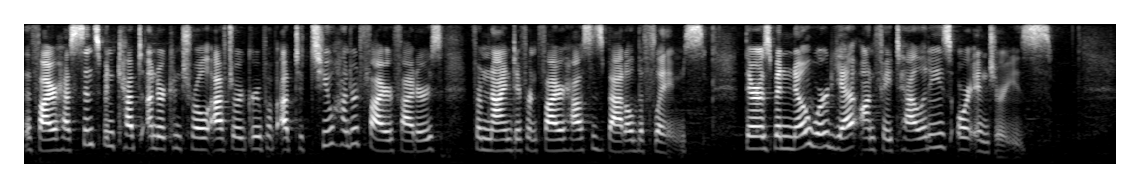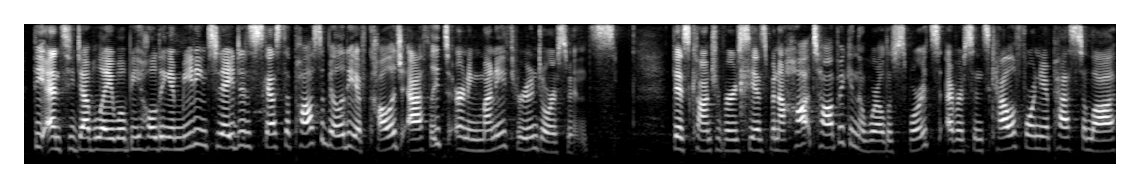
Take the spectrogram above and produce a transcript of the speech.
The fire has since been kept under control after a group of up to 200 firefighters from nine different firehouses battled the flames. There has been no word yet on fatalities or injuries. The NCAA will be holding a meeting today to discuss the possibility of college athletes earning money through endorsements. This controversy has been a hot topic in the world of sports ever since California passed a law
